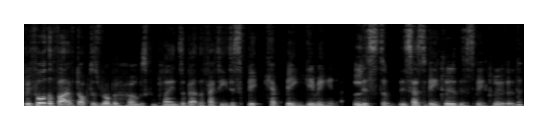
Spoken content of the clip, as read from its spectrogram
before the Five Doctors, Robert Holmes complains about the fact he just be, kept being giving a list of this has to be included, this has to be included.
